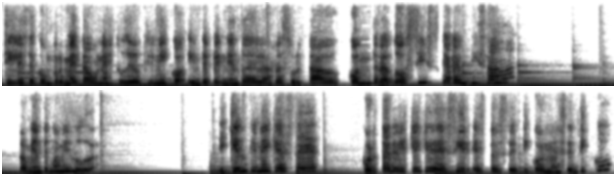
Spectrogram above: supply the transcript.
Chile se comprometa a un estudio clínico independiente de los resultados contra dosis garantizada? También tengo mis dudas. ¿Y quién tiene que hacer cortar el que hay que decir esto es ético o no es ético?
